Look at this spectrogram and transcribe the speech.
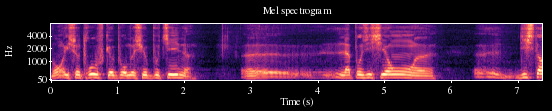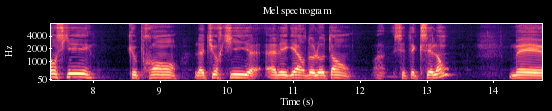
Bon, il se trouve que pour M. Poutine, euh, la position euh, distanciée que prend la Turquie à l'égard de l'OTAN, hein, c'est excellent, mais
